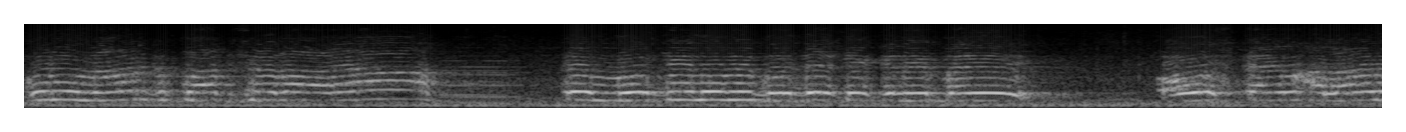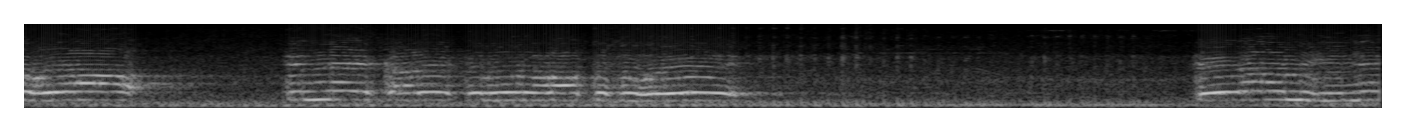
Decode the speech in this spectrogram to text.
ਗੁਰੂ ਨਾਨਕ ਪਾਤਸ਼ਾਹ ਦਾ ਆਇਆ, ਤੇ ਮੋਦੀ ਨੂੰ ਵੀ ਗੋਡੇ ਟੇਕਣੇ ਪਏ। ਉਸ ਟਾਈਮ ਐਲਾਨ ਹੋਇਆ ਤਿੰਨੇ ਕਾਲੇ ਕਾਨੂੰਨ ਵਾਪਸ ਹੋਏ 13 ਮਹੀਨੇ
